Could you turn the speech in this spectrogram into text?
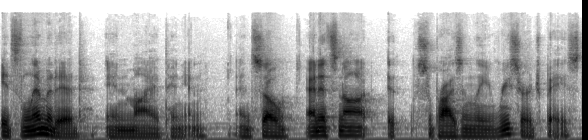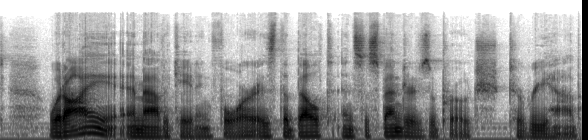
it's limited in my opinion. And so and it's not surprisingly research based what i am advocating for is the belt and suspenders approach to rehab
